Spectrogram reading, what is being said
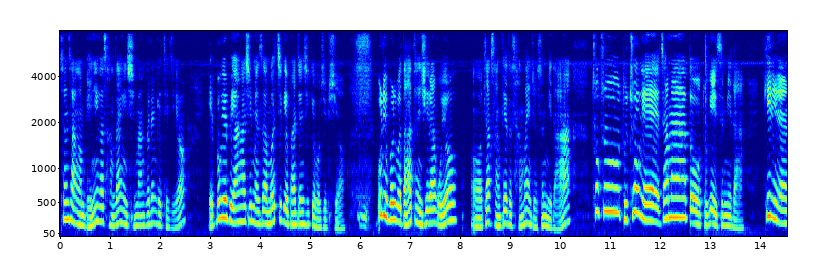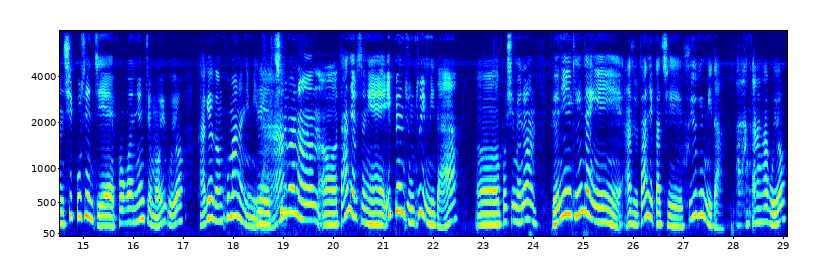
천상은 변이가 상당히 심한 그런 개체지요. 예쁘게 배양하시면서 멋지게 발전시켜 보십시오. 뿌리 벌버 다 튼실하고요. 어, 작 상태도 상당히 좋습니다. 촉수 두 촉에 자마도 두 개 있습니다. 길이는 19cm에 폭은 0.5이고요. 가격은 9만원입니다. 네, 7번은 어, 단엽성의 입변 중투입니다. 어, 보시면은 변이 굉장히 아주 단엽같이 후육입니다. 까랑까랑하고요.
